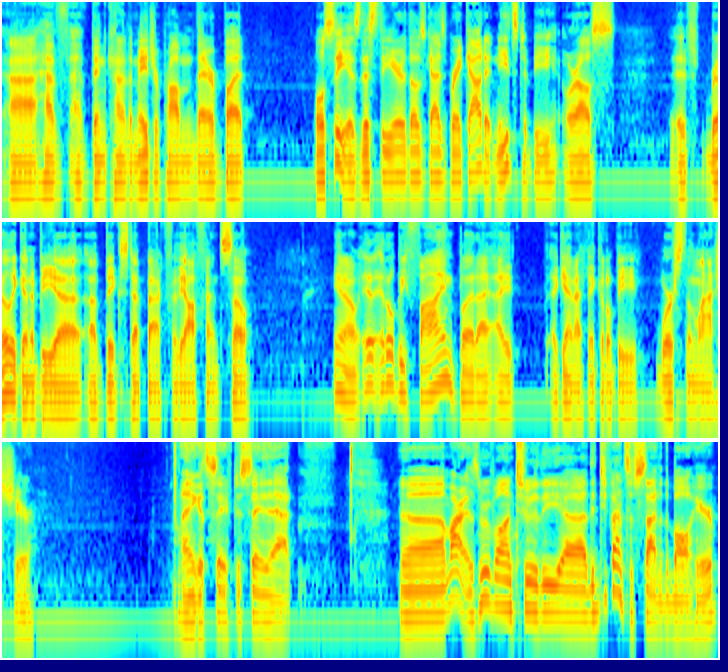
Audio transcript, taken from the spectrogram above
uh, have have been kind of the major problem there. But we'll see. Is this the year those guys break out? It needs to be, or else it's really going to be a, a, big step back for the offense. So, you know, it, will be fine, but I, I, again, I think it'll be worse than last year. I think it's safe to say that. Um, all right, let's move on to the uh, the defensive side of the ball here.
